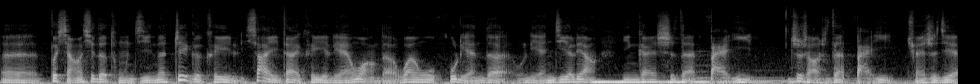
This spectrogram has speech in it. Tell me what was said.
呃不详细的统计，那这个可以下一代可以联网的万物互联的连接量应该是在百亿，至少是在百亿，全世界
